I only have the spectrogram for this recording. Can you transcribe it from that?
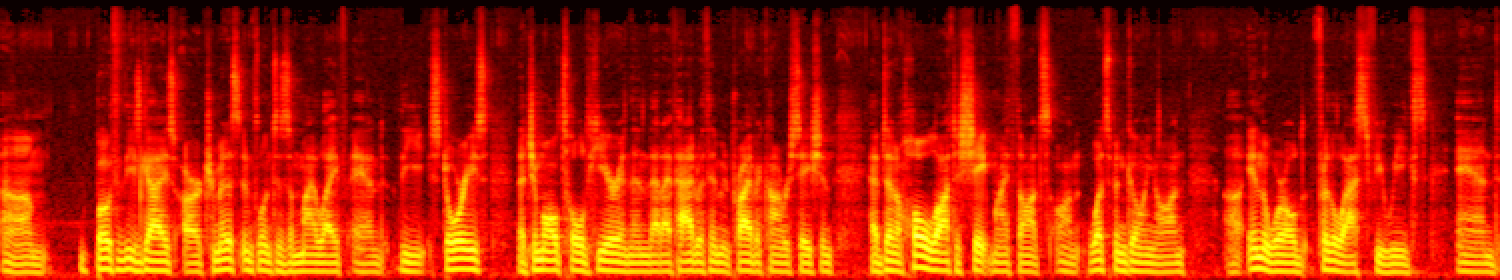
Um, both of these guys are tremendous influences in my life and the stories that Jamal told here and then that I've had with him in private conversation have done a whole lot to shape my thoughts on what's been going on uh, in the world for the last few weeks and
